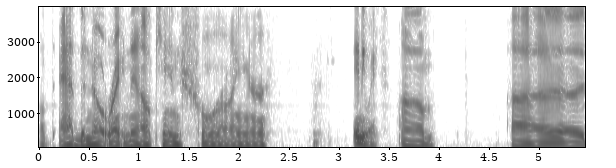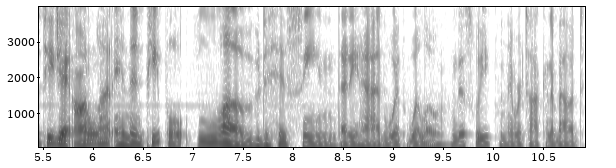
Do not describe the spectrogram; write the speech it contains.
I'll add the note right now, Kin Shriner. Anyway, um, uh, TJ on a lot, and then people loved his scene that he had with Willow this week when they were talking about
